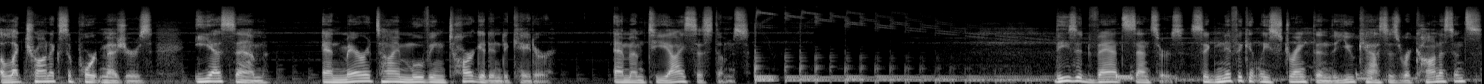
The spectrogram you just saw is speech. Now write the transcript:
electronic support measures, ESM, and maritime moving target indicator, MMTI systems. These advanced sensors significantly strengthen the UCAS's reconnaissance,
